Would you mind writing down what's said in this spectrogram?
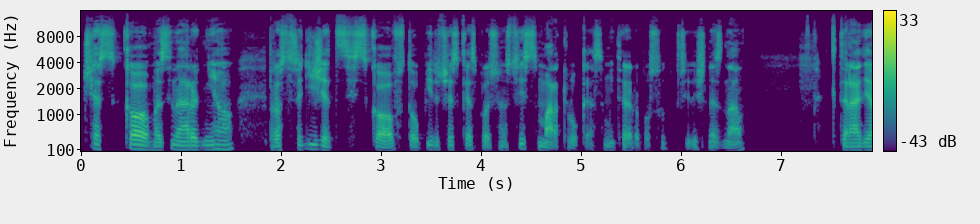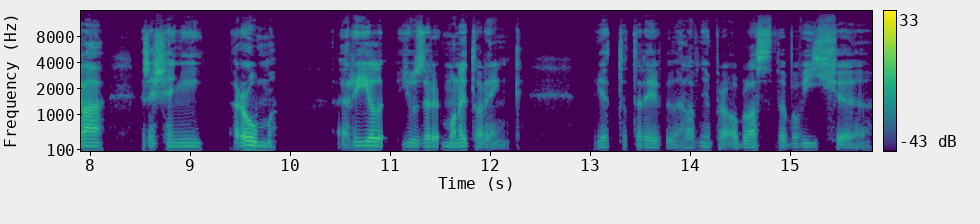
česko-mezinárodního prostředí, že Cisco vstoupí do české společnosti Smartlook, já jsem ji teda doposud příliš neznal, která dělá řešení RUM, Real User Monitoring. Je to tedy hlavně pro oblast webových eh,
